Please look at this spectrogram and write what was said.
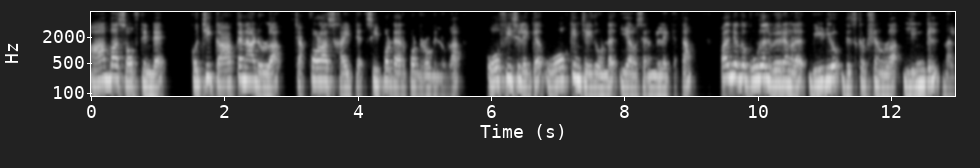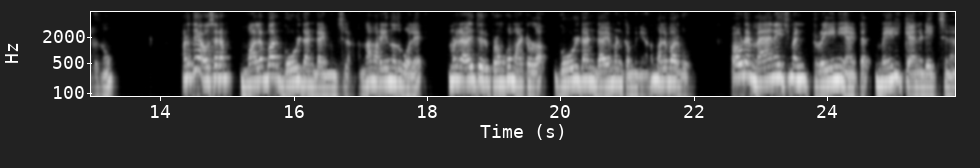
ആബ സോഫ്റ്റിന്റെ കൊച്ചി കാക്കനാടുള്ള ചക്കോളാസ് ഹൈറ്റ് സീപോർട്ട് എയർപോർട്ട് റോഡിലുള്ള ഓഫീസിലേക്ക് വോക്ക് ഇൻ ചെയ്തുകൊണ്ട് ഈ അവസരങ്ങളിലേക്ക് എത്താം. അപ്പം അതിന്റെയൊക്കെ കൂടുതൽ വിവരങ്ങൾ വീഡിയോ ഡിസ്ക്രിപ്ഷനുള്ള ലിങ്കിൽ നൽകുന്നു. അടുത്ത അവസരം മലബാർ ഗോൾഡ് ആൻഡ് ഡയമണ്ട്സിലാണ്. നാം അറിയുന്നത് പോലെ നമ്മുടെ രാജ്യത്തെ ഒരു പ്രമുഖമായിട്ടുള്ള ഗോൾഡ് ആൻഡ് ഡയമണ്ട് കമ്പനിയാണ് മലബാർ ഗോൾഡ്. അപ്പോൾ അവിടെ മാനേജ്മെന്റ് ട്രെയിനി ആയിട്ട് മെയിൽ കാൻഡിഡേറ്റ്സിന്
